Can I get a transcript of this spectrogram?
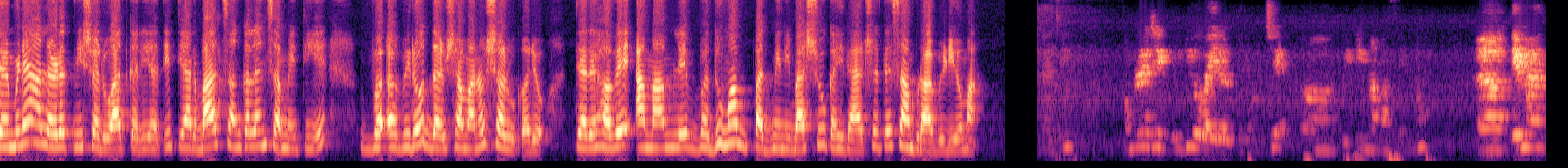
તેમણે આ લડતની શરૂઆત કરી હતી. ત્યારબાદ સંકલન સમિતિએ વિરોધ દર્શાવવાનો શરૂ કર્યો. ત્યારે હવે આ મામલે વધુમાં પદ્મિની બા શું કહી રહ્યા છે તે સાંભળો આ વિડીયોમાં. હમણાં જે વીડિયો વાયરલ થયો છે પીટીમા. અ, તેમાં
